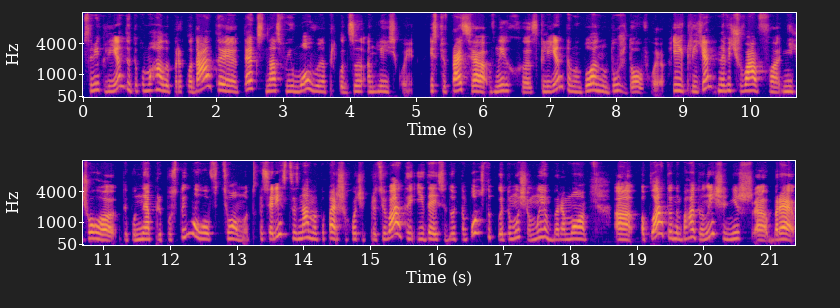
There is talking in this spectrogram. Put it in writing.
самі клієнти допомагали перекладати текст на свою мову, наприклад, з англійської. І співпраця в них з клієнтами була ну дуже довгою. І клієнт не відчував е, нічого типу неприпустимого в цьому. Спеціалісти з нами, по-перше, хочуть працювати і десь ідуть на поступки, тому що ми беремо а, оплату набагато нижче, ніж бере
